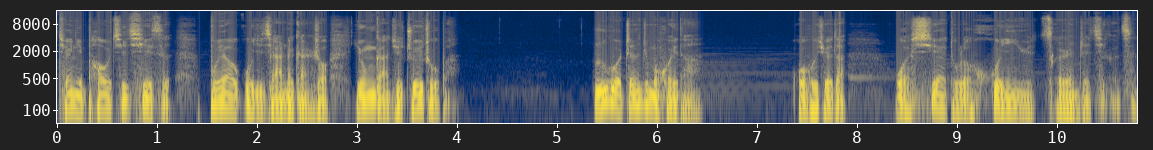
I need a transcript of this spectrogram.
请你抛弃妻子，不要顾及家人的感受，勇敢去追逐吧。如果真的这么回答，我会觉得我亵渎了“婚姻与责任”这几个字。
